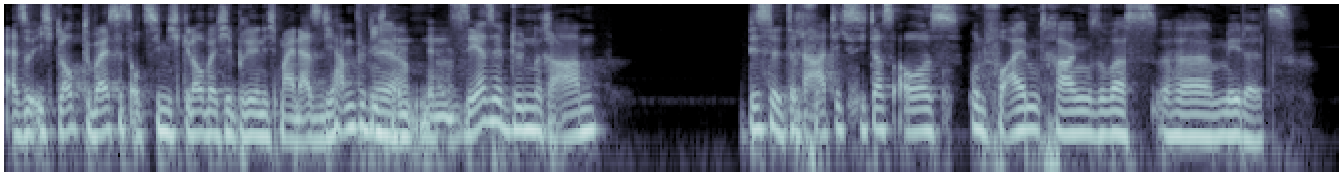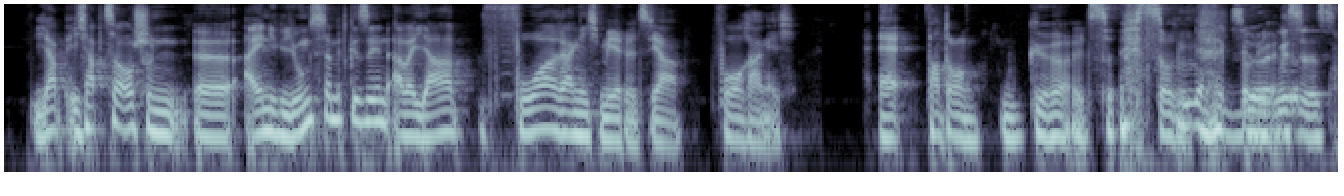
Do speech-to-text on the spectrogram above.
Also ich glaube, du weißt jetzt auch ziemlich genau, welche Brillen ich meine. Also die haben wirklich ja. einen, einen, sehr, sehr dünnen Rahmen. Bisschen drahtig sieht das aus. Und vor allem tragen sowas äh, Mädels. Ja, ich habe zwar auch schon äh, einige Jungs damit gesehen, aber ja, vorrangig Mädels, ja, vorrangig. Äh, pardon, Girls. sorry, sorry, Girls.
